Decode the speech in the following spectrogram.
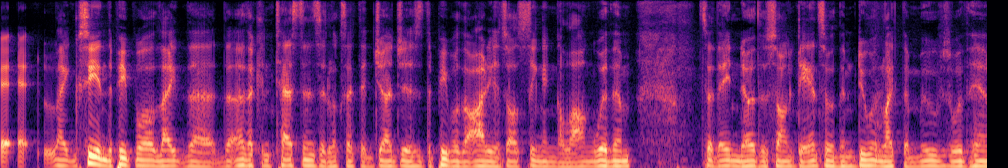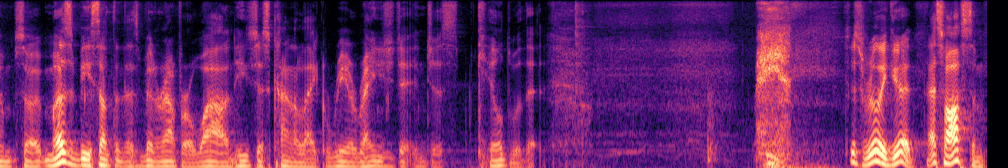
it, it, like seeing the people, like the the other contestants, it looks like the judges, the people in the audience, all singing along with him. So they know the song, dancing with him, doing like the moves with him. So it must be something that's been around for a while, and he's just kind of like rearranged it and just killed with it. Man, just really good. That's awesome.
